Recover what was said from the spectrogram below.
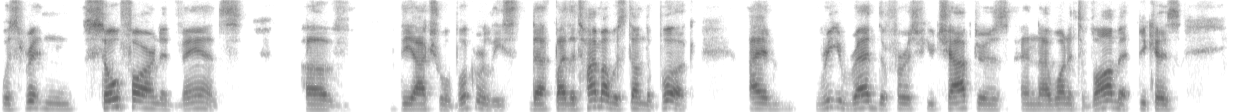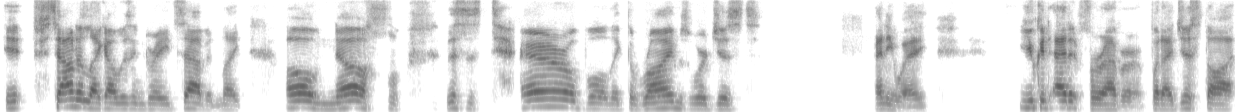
was written so far in advance of the actual book release that by the time I was done the book, I had reread the first few chapters and I wanted to vomit because it sounded like I was in grade seven. Like, oh no, this is terrible. Like the rhymes were just anyway. You could edit forever, but I just thought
